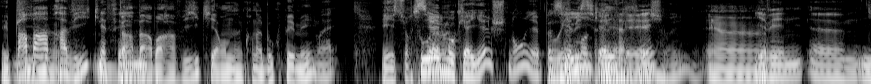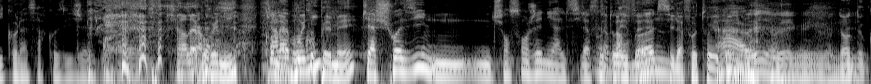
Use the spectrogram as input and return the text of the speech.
Et puis, Barbara euh, Pravi qui a fait Barbara une- Pravi qu'on a beaucoup aimé. Ouais. Et surtout. Euh, Mokayesh, non? Il n'y a pas Oui, Mokayesh. Euh, Il y avait euh, Nicolas Sarkozy, j'allais dire. Carla Bruni, qu'on Carla a Bruni, beaucoup aimé. qui a choisi une, une chanson géniale. Si la photo est Parfait, bonne, Si la photo est Ah bonne. oui, oui, oui. oui. Dans, donc,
